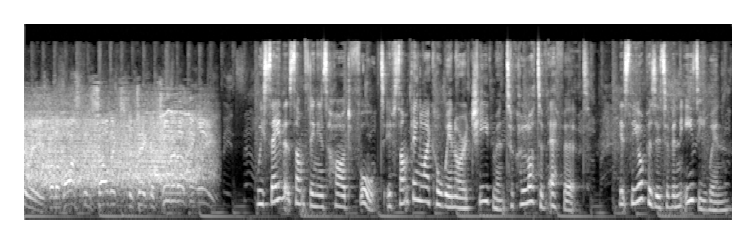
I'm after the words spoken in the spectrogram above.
Victory for the Boston Celtics to take a 2 0 lead. We say that something is hard fought if something like a win or achievement took a lot of effort. It's the opposite of an easy win.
